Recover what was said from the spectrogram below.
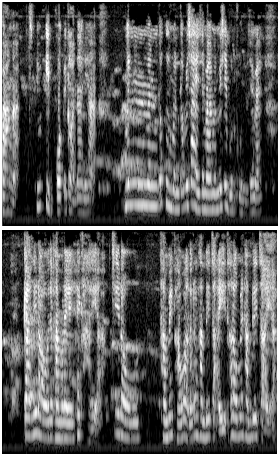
ฟังอะที่ป๊อปกินโพสไปก่อนหน้านี้อะมันมันก็คือมันก็ไม่ใช่ใช่ไหมมันไม่ใช่บุญคุณใช่ไหมการที่เราจะทำอะไรให้ใครอะที่เราทำให้เขาอะเราต้องทำด้วยใจ ถ้าเราไม่ทำด้วยใจอะ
